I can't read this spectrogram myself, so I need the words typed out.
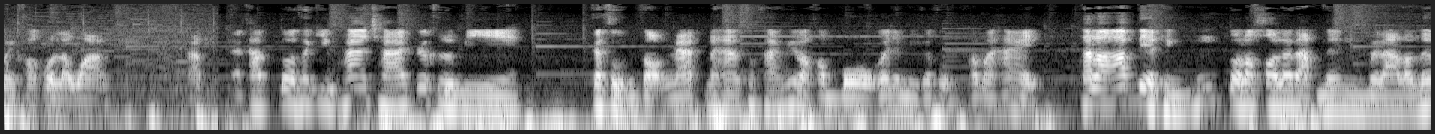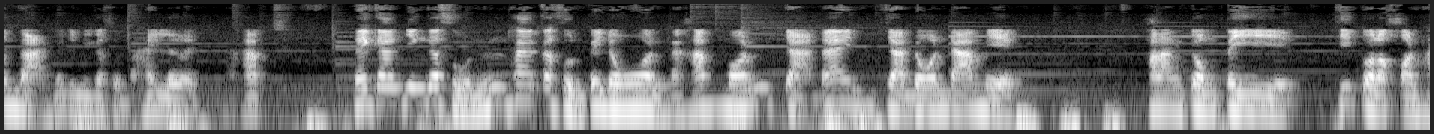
เป็นข้อควรระวังครับนะครับ ตัวสกิลผ้าชาร์จก็คือมี กระสุน2นัดนะฮะทุกครั้งที่เราคอมโบก็จะมีกระสุนเข้ามาให้ ถ้าเราอัปเดตถึงตัวละครระดับหนึ่งเวลาเราเริ่มด่านก็จะมีกระสุนมาให้เลยนะครับในการยิงกระสุนถ้ากระสุนไปโดนนะครับมอนจะได้จะโดนดาเมจพลังโจมตีที่ตัวละครท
